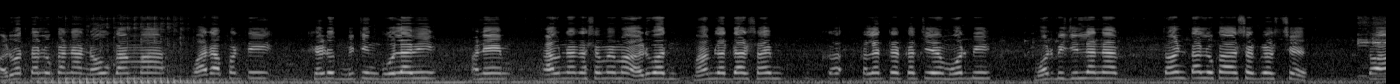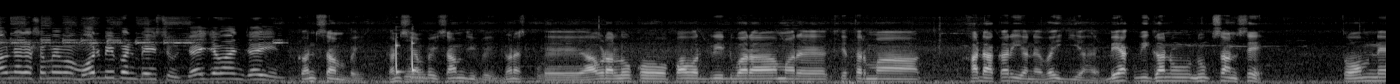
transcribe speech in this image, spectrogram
હળવદ તાલુકાના નવ ગામમાં વારાફરતી ખેડૂત મિટિંગ બોલાવી અને આવનારા સમયમાં હળવદ મામલતદાર સાહેબ કલેક્ટર કચેરી મોરબી મોરબી જિલ્લાના ત્રણ તાલુકા અસરગ્રસ્ત છે. તો આવનારા સમયમાં મોરબી પણ બેસીશું જય જવાન, જય હિન્દ. ઘનશ્યામભાઈ ઘનશ્યામભાઈ શામજીભાઈ, ગણેશપુર. આવડા લોકો પાવર ગ્રીડ દ્વારા અમારે ખેતરમાં ખાડા કરી અને વહી ગયા છે. બે વીઘાનું નુકસાન છે. તો અમને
